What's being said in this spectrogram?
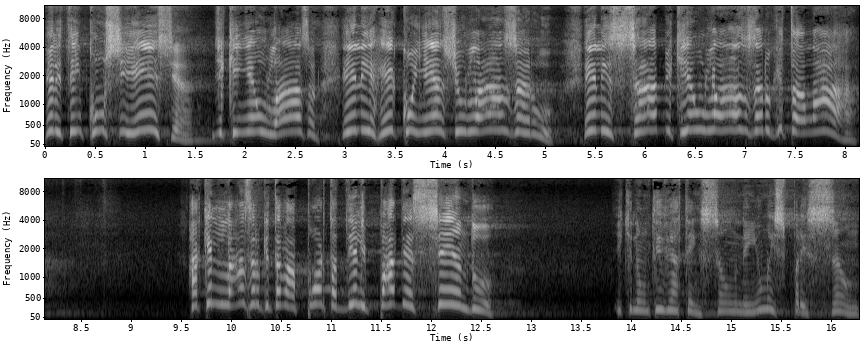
Ele tem consciência de quem é o Lázaro. Ele reconhece o Lázaro. Ele sabe que é o Lázaro que está lá. Aquele Lázaro que estava à porta dele padecendo e que não teve atenção, nenhuma expressão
